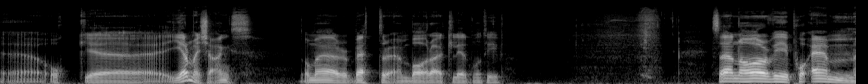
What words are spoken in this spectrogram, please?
Eh, och eh, ge dem en chans. De är bättre än bara ett ledmotiv. Sen har vi på M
